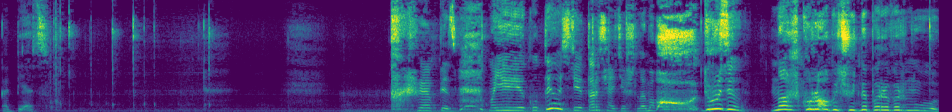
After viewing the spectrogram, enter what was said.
Капець. Капець. Мої кути ось торчать із шлема. О, друзі, наш корабль чуть не перевернуло.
